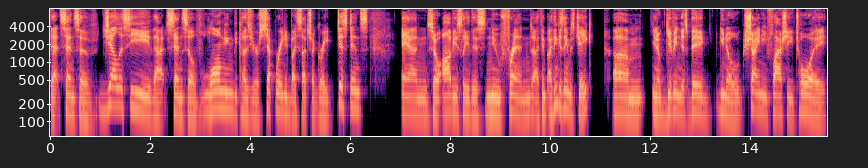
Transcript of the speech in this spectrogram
that sense of jealousy, that sense of longing because you're separated by such a great distance. And so obviously this new friend, I think I think his name is Jake, um, you know, giving this big, you know, shiny, flashy toy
